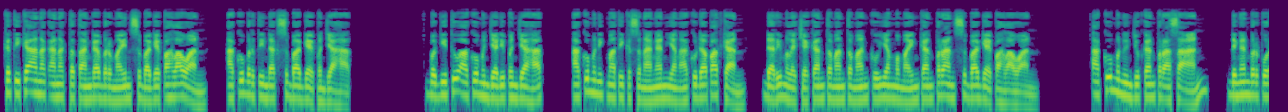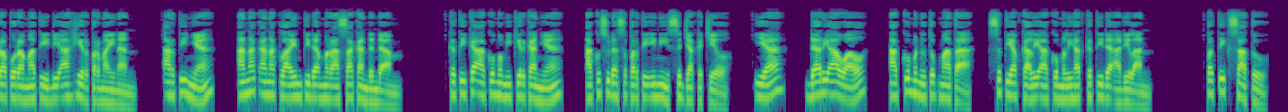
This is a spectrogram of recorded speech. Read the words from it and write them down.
ketika anak-anak tetangga bermain sebagai pahlawan, aku bertindak sebagai penjahat. Begitu aku menjadi penjahat, aku menikmati kesenangan yang aku dapatkan dari melecehkan teman-temanku yang memainkan peran sebagai pahlawan. Aku menunjukkan perasaan dengan berpura-pura mati di akhir permainan. Artinya, anak-anak lain tidak merasakan dendam. Ketika aku memikirkannya, aku sudah seperti ini sejak kecil. Ya, dari awal, aku menutup mata, setiap kali aku melihat ketidakadilan. Petik 1.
